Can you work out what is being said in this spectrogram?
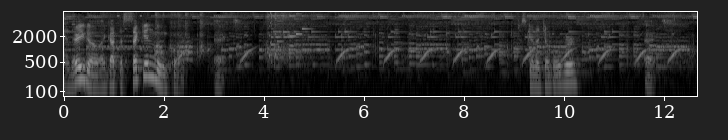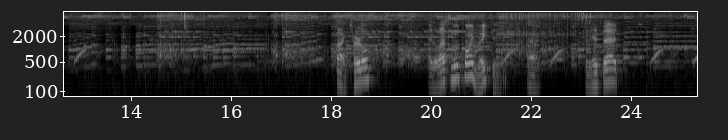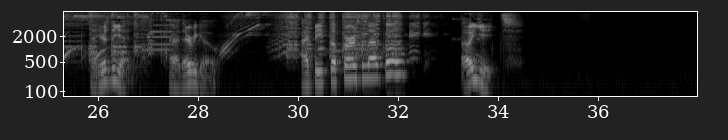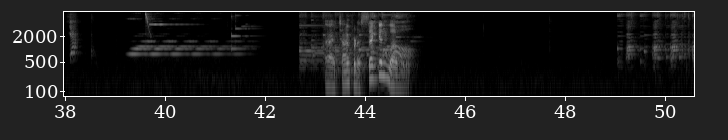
And there you go, I got the second moon coin. Alright. Just gonna jump over. Alright. Bye, turtle. And the last moon coin right there. Alright. Gonna hit that. And here's the end. Alright, there we go. I beat the first level. A yeet. Alright, time for the second level.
